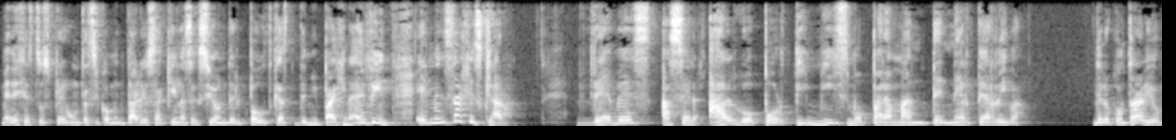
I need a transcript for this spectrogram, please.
me dejes tus preguntas y comentarios aquí en la sección del podcast de mi página. En fin, el mensaje es claro. Debes hacer algo por ti mismo para mantenerte arriba. De lo contrario,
